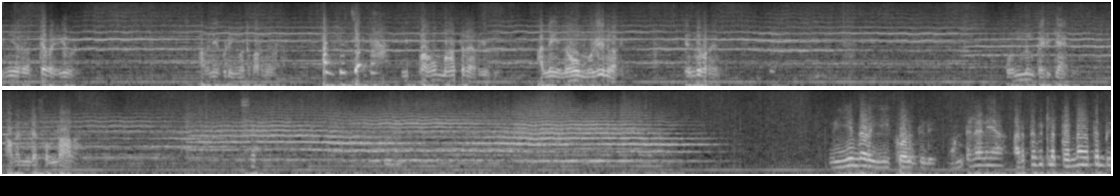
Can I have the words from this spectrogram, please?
ഇനി ഒരു ഒറ്റ വഴിയുള്ളൂ അവനെ കൂടി ഇങ്ങോട്ട് പറഞ്ഞു ഇപ്പൊ അവൻ മാത്രമേ അറിയുള്ളൂ. അല്ലെങ്കിൽ ലോകം മുഴുവനും അറിയും. എന്ത് പറയുന്നു? ഒന്നും പേടിക്കാൻ അവന്റെ സ്വന്തം ആളാണ്. നീ എന്താണ് ഈ കോലത്തിൽ? ഉണ്ടല്ലേ അടുത്ത വീട്ടിലെ പെണ്ണാകത്തുണ്ട്.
